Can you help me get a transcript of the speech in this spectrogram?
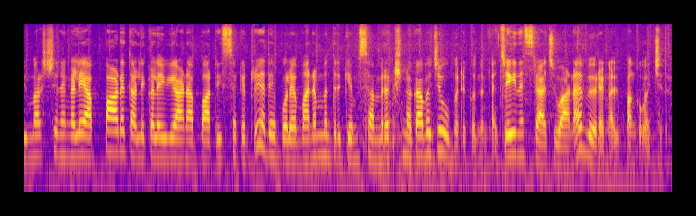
വിമർശനങ്ങളെ അപ്പാടെ തള്ളിക്കളയുകയാണ് പാർട്ടി സെക്രട്ടറി. അതേപോലെ വനം മന്ത്രിക്കും സംരക്ഷണ കവചവും ഒരുക്കുന്നുണ്ട്. ജെയിൻ എസ് രാജുവാണ് വിവരങ്ങൾ പങ്കുവച്ചത്.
